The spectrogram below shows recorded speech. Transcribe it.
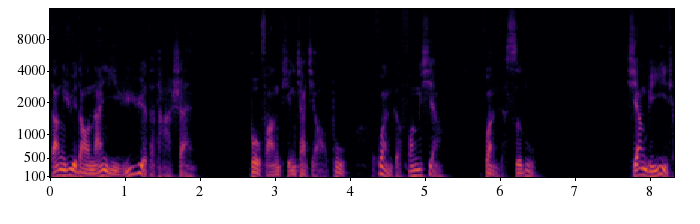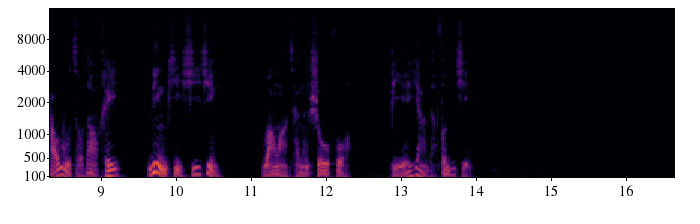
当遇到难以逾越的大山，不妨停下脚步，换个方向，换个思路。相比一条路走到黑，另辟蹊径，往往才能收获别样的风景。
